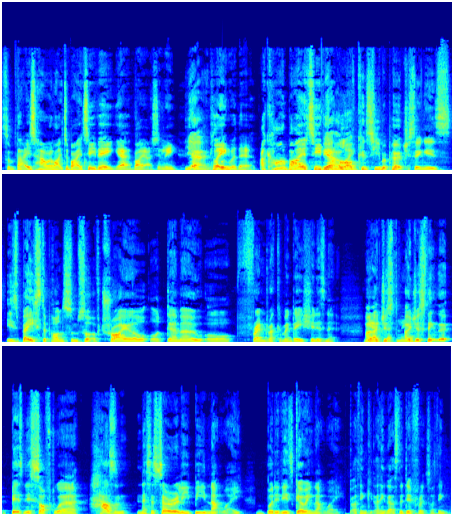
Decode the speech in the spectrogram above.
something. That is how I like to buy a TV. Yeah, by actually yeah, playing with it. I can't buy a TV yeah, a lot of consumer purchasing is is based upon some sort of trial or demo or friend recommendation, isn't it? And I just definitely, I just think that business software hasn't necessarily been that way, but it is going that way. But I think I think that's the difference. I think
